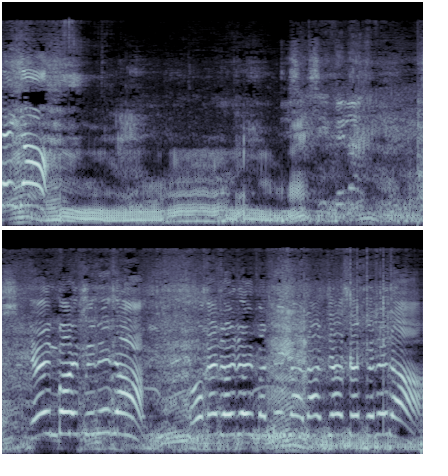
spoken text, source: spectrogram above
one. Game boy Pineda. Okay, đây đây mình dan ra Pineda.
